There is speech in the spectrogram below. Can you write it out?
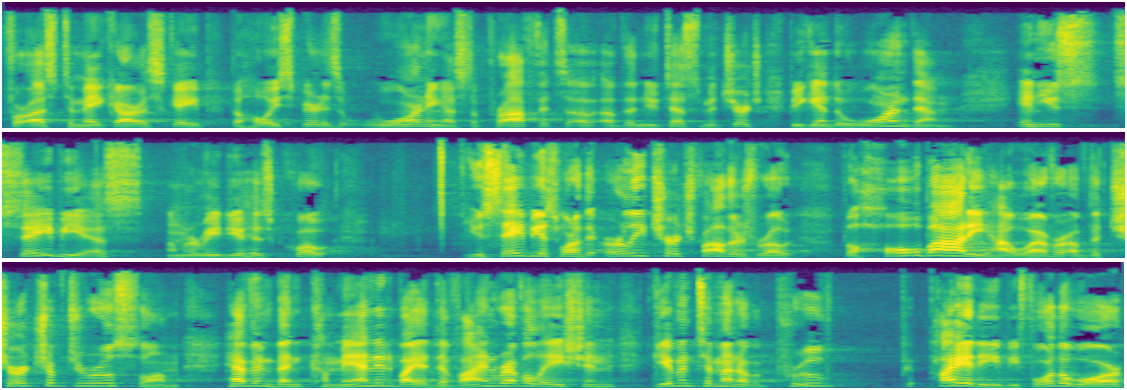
for us to make our escape. The Holy Spirit is warning us. The prophets of, of the New Testament church began to warn them. And Eusebius, I'm going to read you his quote. Eusebius, one of the early church fathers, wrote The whole body, however, of the church of Jerusalem, having been commanded by a divine revelation given to men of approved piety before the war,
